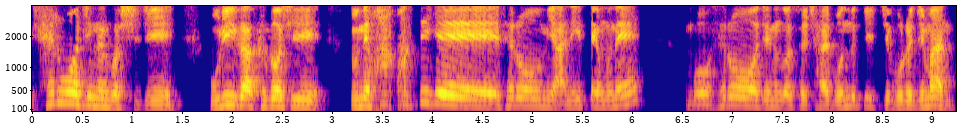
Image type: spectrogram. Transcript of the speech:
새로워지는 것이지 우리가 그것이 눈에 확확 띄게 새로움이 아니기 때문에 뭐 새로워지는 것을 잘 못 느낄지 모르지만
